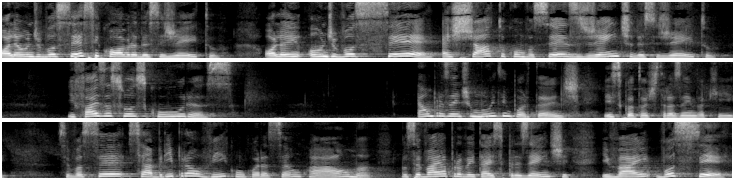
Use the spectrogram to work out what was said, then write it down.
Olha onde você se cobra desse jeito. Olha onde você é chato com você, exigente desse jeito. E faz as suas curas. É um presente muito importante, isso que eu estou te trazendo aqui. Se você se abrir para ouvir com o coração, com a alma, você vai aproveitar esse presente e vai você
